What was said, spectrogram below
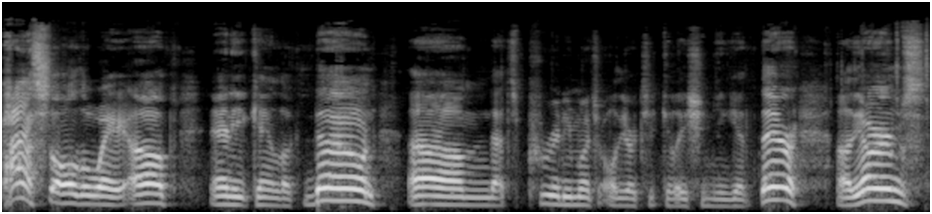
past all the way up, and he can look down. Um, that's pretty much all the articulation you get there. Uh, the arms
